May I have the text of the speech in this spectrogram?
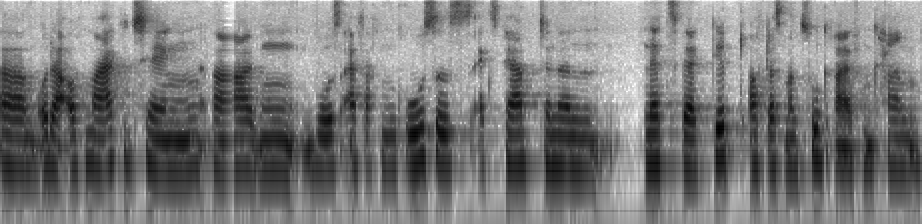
ähm, oder auch Marketingfragen, wo es einfach ein großes Expertinnen-Netzwerk gibt, auf das man zugreifen kann.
